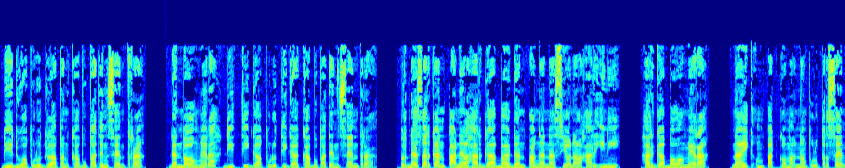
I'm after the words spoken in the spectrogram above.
di 28 kabupaten sentra dan bawang merah di 33 kabupaten sentra. Berdasarkan panel harga Badan Pangan Nasional hari ini, harga bawang merah naik 4,60 persen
